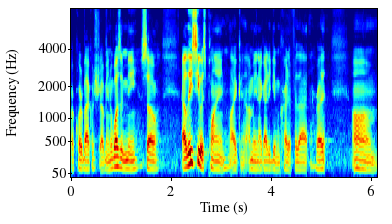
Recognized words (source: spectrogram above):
Our quarterback was struggling. It wasn't me, so at least he was playing. Like, I mean, I got to give him credit for that, right? Um,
